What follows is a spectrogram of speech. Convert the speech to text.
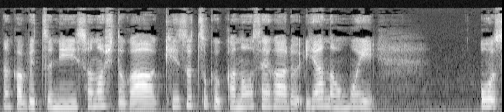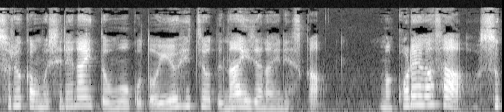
なんか別にその人が傷つく可能性がある嫌な思いをするかもしれないと思うことを言う必要ってないじゃないですか。まあこれがさ、すっ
